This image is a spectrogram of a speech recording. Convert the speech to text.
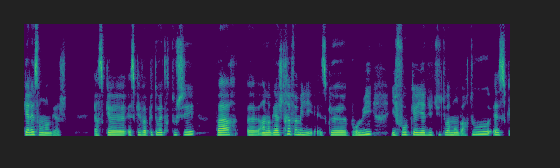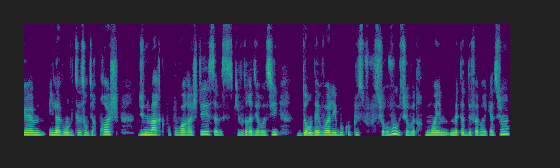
quel est son langage? Est-ce est-ce qu'il va plutôt être touché par euh, un langage très familier. Est-ce que pour lui, il faut qu'il y ait du tutoiement partout? Est-ce que hum, il avait envie de se sentir proche d'une marque pour pouvoir acheter? Ce qui voudrait dire aussi d'en dévoiler beaucoup plus sur vous, sur votre méthode de fabrication,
